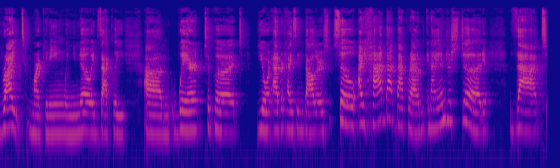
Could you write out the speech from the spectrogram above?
right marketing, when you know exactly um, where to put your advertising dollars. So I had that background and I understood that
